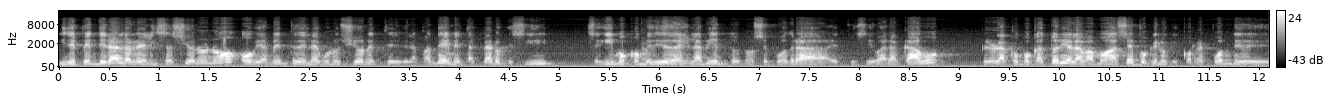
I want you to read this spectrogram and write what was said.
y dependerá la realización o no, obviamente, de la evolución este, de la pandemia. Está claro que si seguimos con medidas de aislamiento no se podrá este, llevar a cabo, pero la convocatoria la vamos a hacer porque es lo que corresponde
